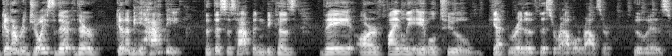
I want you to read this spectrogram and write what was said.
gonna rejoice. They're they're gonna be happy that this has happened because they are finally able to get rid of this rabble rouser who is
